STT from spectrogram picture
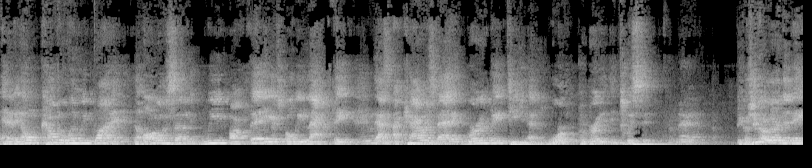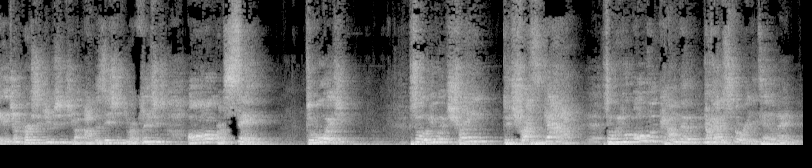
And if it don't come to when we want it, then all of a sudden we are failures or we lack faith. That's a charismatic word of faith teaching that is warped, perverted, and twisted. Amen. Because you're going to learn today that your persecutions, your oppositions, your afflictions, all are sin towards you. So you are trained to trust God. So when you overcome them, you got a story to tell. Amen.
